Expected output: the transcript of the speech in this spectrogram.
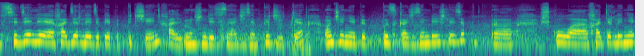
сидели хадерле деп епе печень хали менжинде сина жизем педжике ончене епе пызыка жизембе ишлезеп школа хадерлене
